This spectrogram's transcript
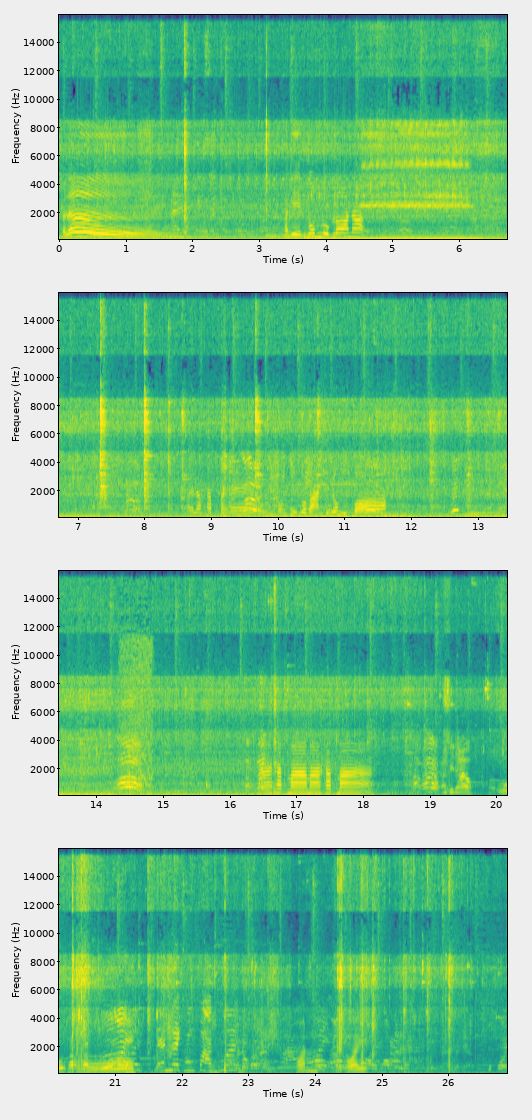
ไปเลยพระเอกหนมรูปรอเนาะไปแล้วครับ ไปแล้วบางทีบัวบานจะลงอีกบอมาครับมามาครับมาพี่ดาวโอ้ครับโอ้ยแลนได้ของฝากด้วยอ่อนอ่อยเอา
